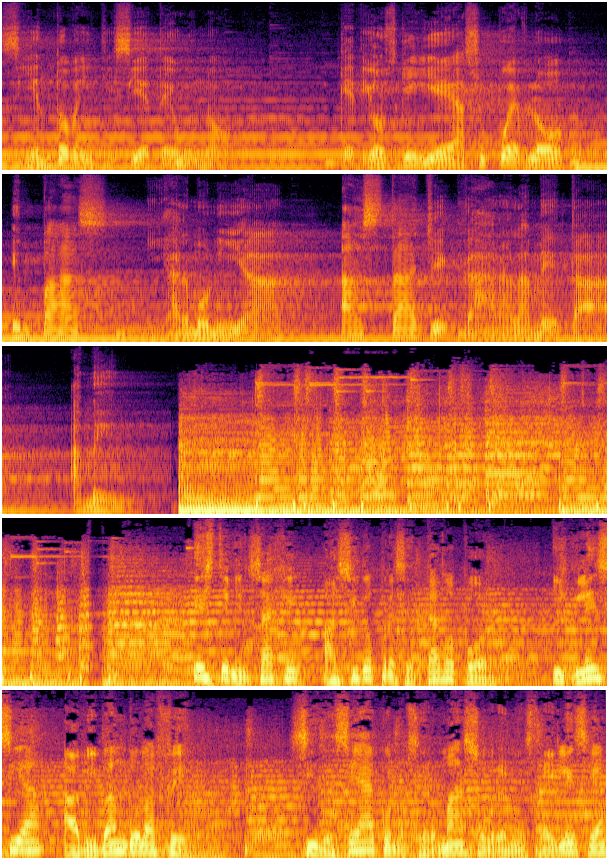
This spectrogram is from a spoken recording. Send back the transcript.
127.1. Que Dios guíe a su pueblo en paz y armonía hasta llegar a la meta. Amén. Este mensaje ha sido presentado por Iglesia Avivando la Fe. Si desea conocer más sobre nuestra iglesia,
